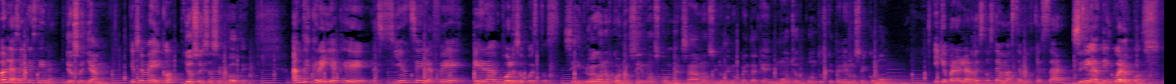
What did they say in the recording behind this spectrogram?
Hola, soy Cristina. Yo soy Jan. Yo soy médico. Yo soy sacerdote. Antes creía que la ciencia y la fe eran polos opuestos. Sí, luego nos conocimos, conversamos y nos dimos cuenta que hay muchos puntos que tenemos en común. Y que para hablar de estos temas tenemos que estar Sin sin, anticuerpos. And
